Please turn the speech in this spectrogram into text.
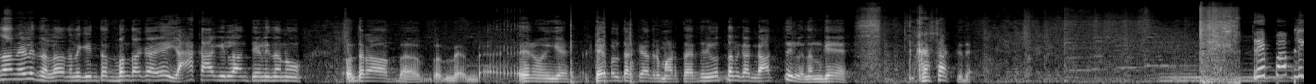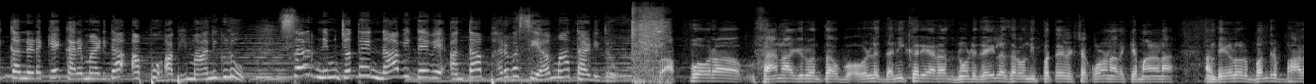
ನಾನು ಹೇಳಿದ್ನಲ್ಲ, ನನಗೆ ಇಂಥದ್ದು ಬಂದಾಗ, ಏ, ಯಾಕೆ ಆಗಿಲ್ಲ? ಅಂತೇಳಿ ನಾನು ಒಂಥರ ಏನು ಹಿಂಗೆ ಟೇಬಲ್ ತಟ್ಟೆ ಆದ್ರೆ ಮಾಡ್ತಾ ಇರ್ತೀನಿ. ಇವತ್ತು ನನಗೆ ಹಂಗೆ ಆಗ್ತಿಲ್ಲ, ನನಗೆ ಕಷ್ಟ ಆಗ್ತಿದೆ. ರಿಪಬ್ಲಿಕ್ ಕನ್ನಡಕ್ಕೆ ಕರೆ ಮಾಡಿದ ಅಪ್ಪು ಅಭಿಮಾನಿಗಳು, ಸರ್, ನಿಮ್ ಜೊತೆ ನಾವಿದ್ದೇವೆ ಅಂತ ಭರವಸೆಯ ಮಾತಾಡಿದ್ರು. ಅಪ್ಪು ಅವರ ಫ್ಯಾನ್ ಆಗಿರುವಂತ ಒಳ್ಳೆ ಧನಿಕರು ಯಾರಾದ್ರೂ ನೋಡಿದ್ರೆ ಇಲ್ಲ ಸರ್ ಒಂದು ಇಪ್ಪತ್ತೈದು ಲಕ್ಷ ಕೊಡೋಣ ಅದಕ್ಕೆ ಮಾಡೋಣ ಅಂತ ಹೇಳೋರು ಬಂದ್ರೆ ಬಹಳ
